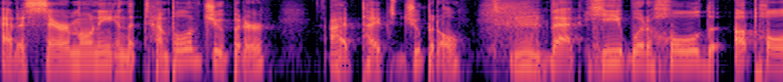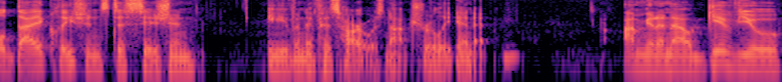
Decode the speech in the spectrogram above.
at a ceremony in the temple of Jupiter. I typed Jupiter, hmm. that he would hold uphold Diocletian's decision, even if his heart was not truly in it. I'm gonna now give you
